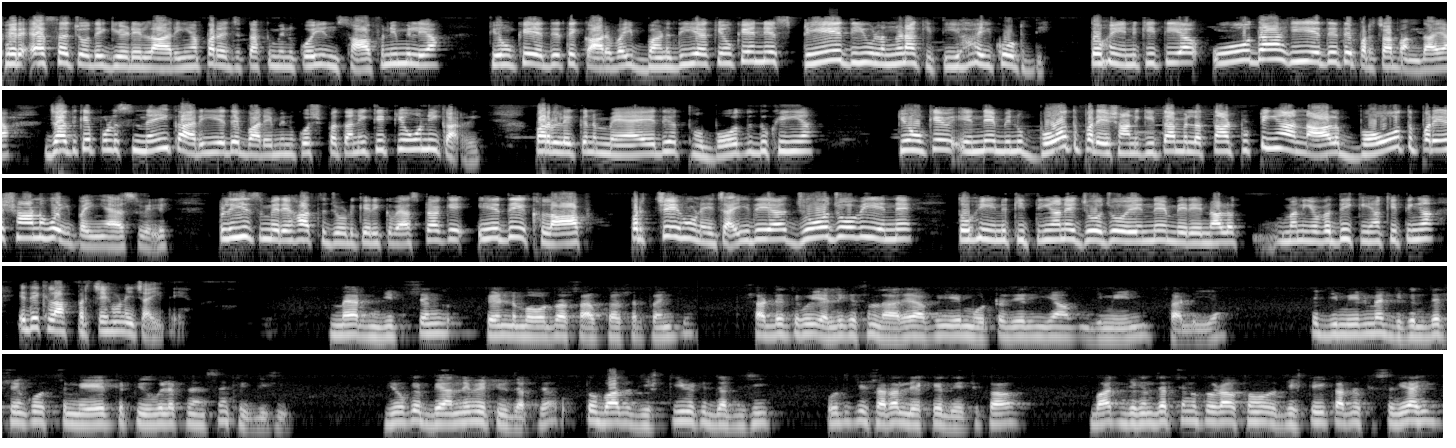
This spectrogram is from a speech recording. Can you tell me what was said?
ਫਿਰ ਐਸਐਚਓ ਦੇ ਗੇੜੇ ਲਾ ਰਹੀ ਆ ਪਰ ਅਜੇ ਤੱਕ ਮੈਨੂੰ ਕੋਈ ਇਨਸਾਫ ਨਹੀਂ ਮਿਲਿਆ, ਕਿਉਂਕਿ ਇਹਦੇ ਤੇ ਕਾਰਵਾਈ ਬਣਦੀ ਆ, ਕਿਉਂਕਿ ਇਹਨੇ ਸਟੇ ਦੀ ਉਲੰਘਣਾ ਕੀਤੀ ਹਾਈ ਕੋਰਟ ਦੀ। ਤੋਹੀਨ ਕੀਤੀ ਆ, ਉਹਦਾ ਹੀ ਇਹਦੇ ਤੇ ਪਰਚਾ ਬਣਦਾ ਆ। ਜਦ ਕਿ ਪੁਲਿਸ ਨਹੀਂ ਕਰ ਰਹੀ ਇਹਦੇ ਬਾਰੇ, ਮੈਨੂੰ ਕੁਝ ਪਤਾ ਨਹੀਂ ਕਿ ਕਿਉਂ ਨਹੀਂ ਕਰ ਰਹੀ। ਪਰ ਲੇਕਿਨ ਮੈਂ ਇਹਦੇ ਹੱਥੋਂ ਬਹੁਤ ਦੁਖੀ ਆ, ਕਿਉਂਕਿ ਇਹਨੇ ਮੈਨੂੰ ਬਹੁਤ ਪਰੇਸ਼ਾਨ ਕੀਤਾ, ਮੈਂ ਲੱਤਾਂ ਟੁੱਟੀਆਂ ਨਾਲ ਬਹੁਤ ਪਰੇਸ਼ਾਨ ਹੋਈ ਪਈਆਂ ਇਸ ਵੇਲੇ। ਪਲੀਜ਼ ਮੇਰੇ ਹੱਥ ਜੋੜ ਕੇ ਰਿਕਵੈਸਟ ਆ ਕਿ ਇਹਦੇ ਖਿਲਾਫ ਪਰਚੇ ਹੋਣੇ ਚਾਹੀਦੇ ਆ। ਜੋ ਜੋ ਵੀ ਇਹਨੇ ਤੋਹੀਨ ਕੀਤੀਆਂ ਨੇ, ਜੋ ਜੋ ਇਹਨੇ ਮੇਰੇ ਨਾਲ ਮਨੀਆਂ ਵਧੀਕੀਆਂ ਕੀਤੀਆਂ, ਇਹਦੇ ਖਿਲਾਫ ਪਰਚੇ ਹੋਣੇ ਚਾਹੀਦੇ ਆ। ਮੈਂ ਰਣਜੀਤ ਸਿੰਘ, ਪਿੰਡ ਮੌੜ ਦਾ ਸਾਬਕਾ ਸਰਪੰਚ। ਸਾਡੇ ਤੇ ਕੋਈ ਐਲੀਗੇਸ਼ਨ ਲਾ ਰਿਹਾ ਵੀ ਇਹ ਮੋਟਰ ਜਿਹੜੀ ਜਾਂ ਜ਼ਮੀਨ ਸਾਡੀ ਆ। ਇਹ ਜ਼ਮੀਨ ਮੈਂ ਜੋਗਿੰਦਰ ਸਿੰਘ ਕੋ ਸਮੇਤ ਟਿਊਬਲ ਕਨੈਕਸ਼ਨ ਖਰੀਦੀ ਸੀ, ਜੋ ਕਿ ਬਿਆਨੇ ਵਿੱਚ ਵੀ ਦਰਜ ਆ। ਉਸ ਤੋਂ ਬਾਅਦ ਰਜਿਸਟਰੀ ਵਿੱਚ ਦਰਜ ਸੀ, ਉਹਦੇ 'ਚ ਸਾਰਾ ਲਿਖ ਕੇ ਦੇ ਚੁੱਕਾ। ਬਾਅਦ 'ਚ ਜੋਗਿੰਦਰ ਸਿੰਘ ਤੋਂ ਜਿਹੜਾ ਉੱਥੋਂ ਰਜਿਸਟਰੀ ਕਰਨ ਫਿਸ ਗਿਆ ਸੀ,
